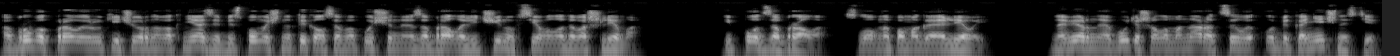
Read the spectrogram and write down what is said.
Обрубок правой руки черного князя беспомощно тыкался в опущенное забрало личину Всеволодова шлема, и под забрало, словно помогая левой. Наверное, будь у Шаламанара целы обе конечности,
